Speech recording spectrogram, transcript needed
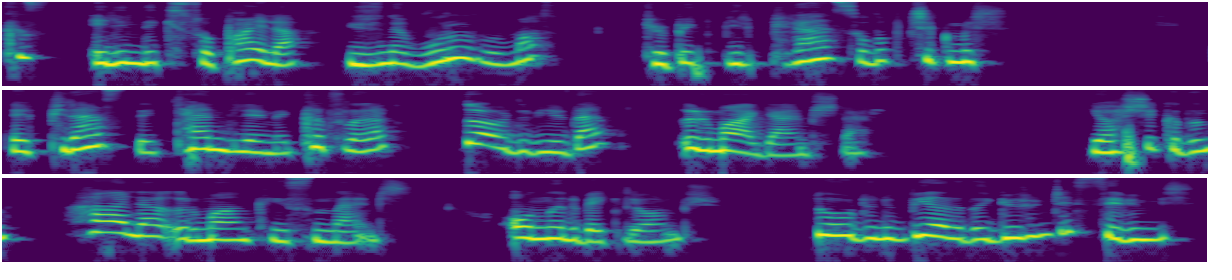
Kız elindeki sopayla yüzüne vurur vurmaz köpek bir prens olup çıkmış. Ve prens de kendilerine katılarak dördü birden ırmağa gelmişler. Yaşlı kadın hala ırmağın kıyısındaymış. Onları bekliyormuş. Dördünü bir arada görünce sevinmiş.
